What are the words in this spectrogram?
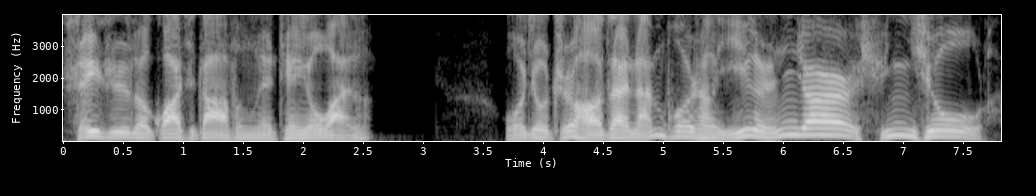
谁知道刮起大风来，天又晚了。我就只好在南坡上一个人家寻修了。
